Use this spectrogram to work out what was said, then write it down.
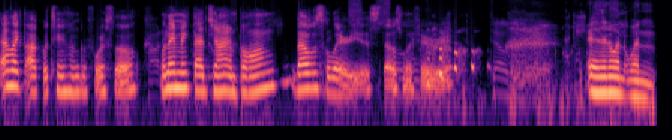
I liked Aqua Teen Hunger Force though. When they make that giant bong, that was hilarious. That was my favorite. And then when when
